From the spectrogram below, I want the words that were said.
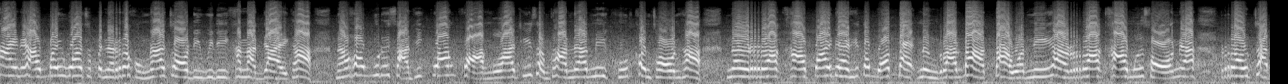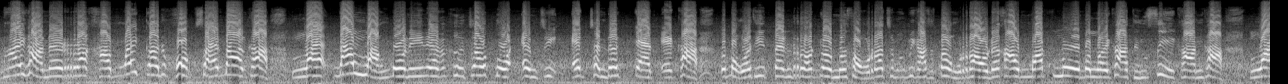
ให้นะคะไม่ว่าจะเป็นในเรื่องของหน้าจอ DVD ขนาดใหญ่ค่ะนะห้องผู้โดยสารที่กว้างขวางและที่สำคัญนะมีครู i คอนโทรลค่ะ ในราคาป้ายแดงที่ต้องบอกว่าแตะ1ล้านบาท แต่วันนี้ค่ะ ราคามือสองเนี่ยเราจัดให้ค่ะในราคาไม่เกิน6แสนบาทค่ะ และด้านหลังโบนี้เนี่ยก็คือเจ้าตัว MG Extender Cat X ค่ะต้องบอกว่าที่เต็นท์รถยนต์มือสองราชบุรีการสตอร์ของเรานะคะมัดรวมมาเลยค่ะถึง 4 คันค่ะและ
